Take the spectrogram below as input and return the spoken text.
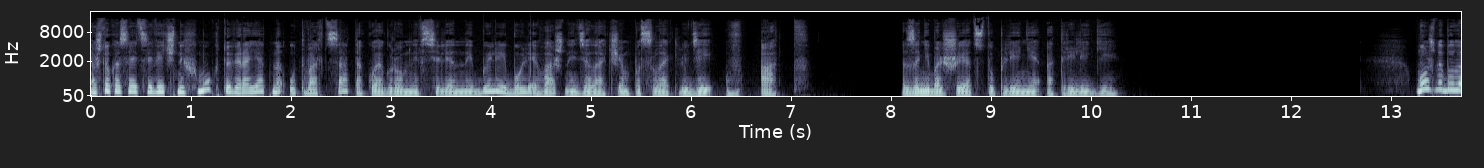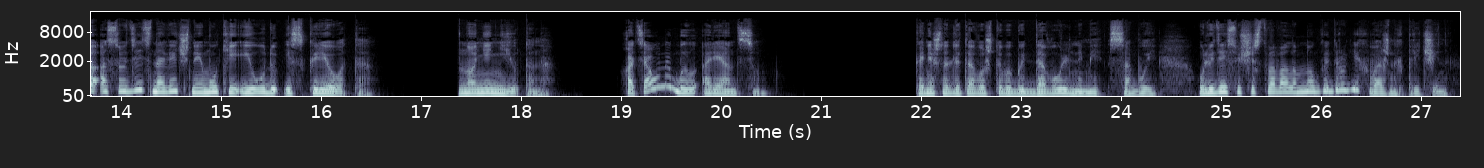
А что касается вечных мук, то, вероятно, у Творца такой огромной вселенной были и более важные дела, чем посылать людей в ад за небольшие отступления от религии. Можно было осудить на вечные муки Иуду Искариота, но не Ньютона, хотя он и был арианцем. Конечно, для того, чтобы быть довольными собой, у людей существовало много и других важных причин —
